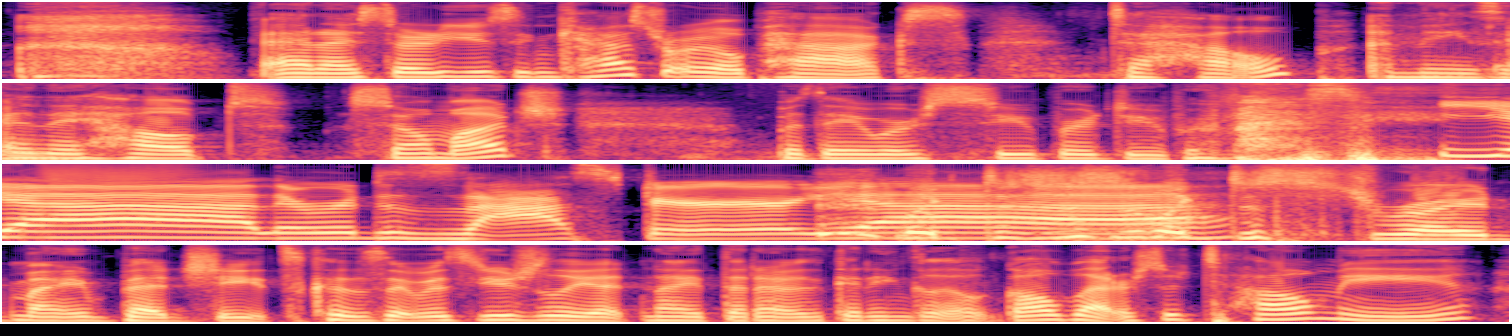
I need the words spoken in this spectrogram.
and I started using castor oil packs to help. Amazing. And they helped so much, but they were super duper messy. yeah, they were a disaster. Yeah. like just, like destroyed my bed sheets because it was usually at night that I was getting gall- gallbladder. So tell me,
